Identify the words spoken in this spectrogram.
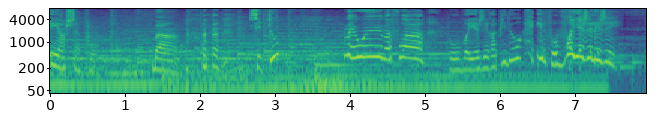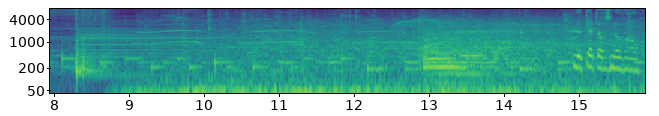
et un chapeau. Ben, c'est tout. Mais oui, ma foi, pour voyager rapido, il faut voyager léger. Le 14 novembre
